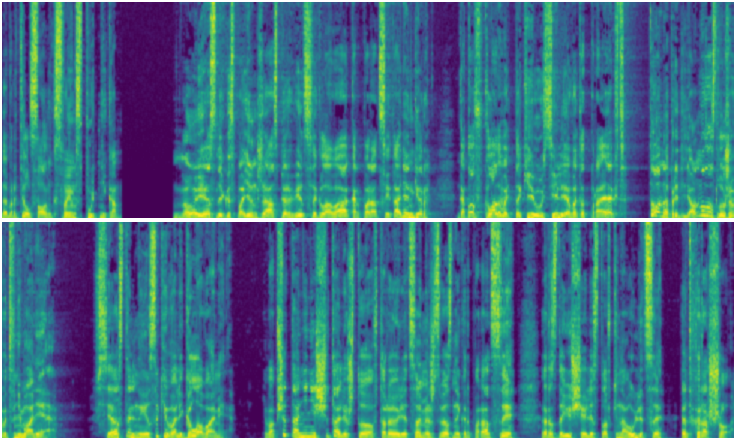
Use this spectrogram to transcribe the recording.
Обратился он к своим спутникам. «Ну, если господин Джаспер, вице-глава корпорации Тадингер, готов вкладывать такие усилия в этот проект, то он определенно заслуживает внимания». Все остальные закивали головами. Вообще-то они не считали, что второе лицо межзвездной корпорации, раздающее листовки на улице, это хорошо.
